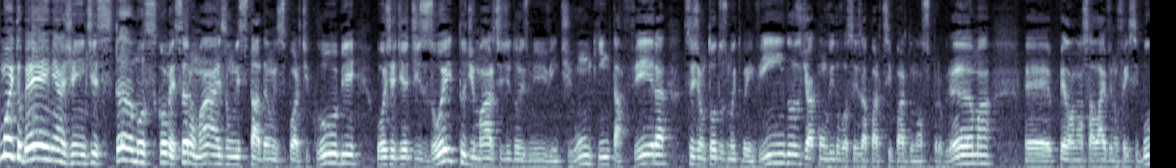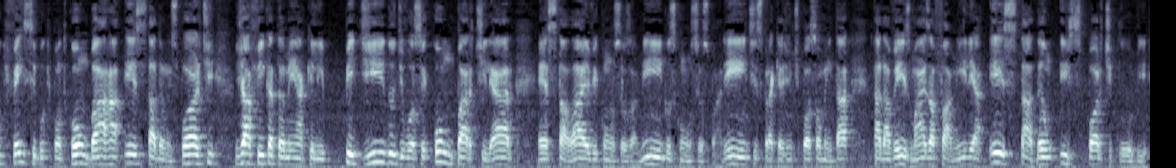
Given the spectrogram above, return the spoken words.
Muito bem, minha gente, estamos começando mais um Estadão Esporte Clube. Hoje é dia 18 de março de 2021, quinta-feira. Sejam todos muito bem-vindos. Já convido vocês a participar do nosso programa é, pela nossa live no Facebook, facebook.com/barra Estadão Esporte. Já fica também aquele pedido de você compartilhar esta live com os seus amigos, com os seus parentes, para que a gente possa aumentar cada vez mais a família Estadão Esporte Clube.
